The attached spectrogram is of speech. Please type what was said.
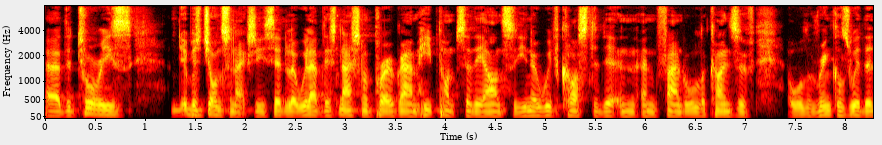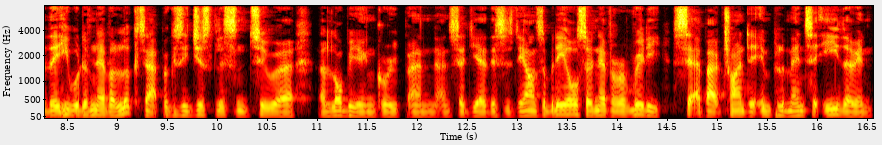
Uh, the Tories, it was Johnson actually said, look, we'll have this national program. Heat pumps are the answer. You know, we've costed it and, and found all the kinds of, all the wrinkles with it that he would have never looked at because he just listened to a, a lobbying group and, and said, yeah, this is the answer. But he also never really set about trying to implement it either in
